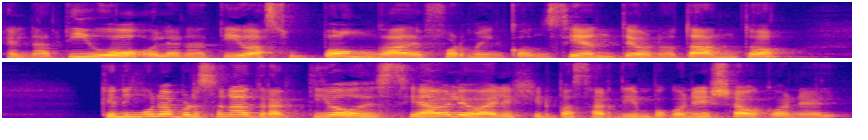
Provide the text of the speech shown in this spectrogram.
el nativo o la nativa suponga, de forma inconsciente o no tanto, que ninguna persona atractiva o deseable va a elegir pasar tiempo con ella o con él.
